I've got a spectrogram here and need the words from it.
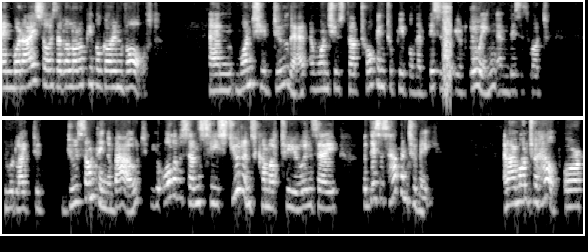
And what I saw is that a lot of people got involved. And once you do that, and once you start talking to people that this is what you're doing and this is what you would like to do something about, you all of a sudden see students come up to you and say, but this has happened to me and I want to help, or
